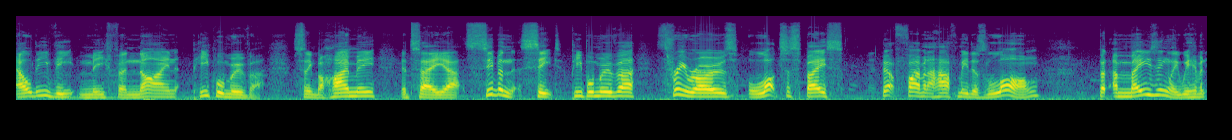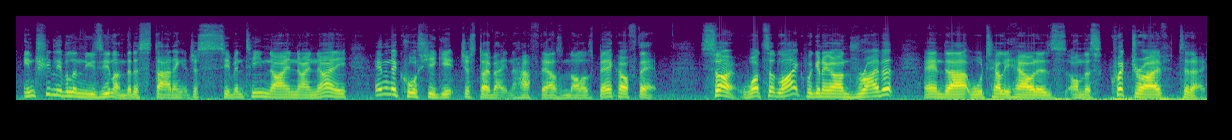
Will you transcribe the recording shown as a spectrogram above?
LDV MIFA 9 People Mover. Sitting behind me, it's a uh, seven-seat People Mover, three rows, lots of space, about five and a half meters long, but amazingly, we have an entry level in New Zealand that is starting at just $79,990, and then of course you get just over $8,500 back off that. So, what's it like? We're going to go and drive it, and uh, we'll tell you how it is on this quick drive today.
